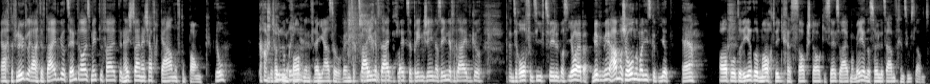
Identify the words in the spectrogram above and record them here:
rechter Flügel, rechter Verteidiger, zentrales Mittelfeld, dann hast du so einen hast du einfach gern auf der Bank. Jo. Da kannst du immer bringen. Frei auch so. Wenn sich zwei Innenverteidiger verletzen, bringst du ihn als Innenverteidiger. Wenn sich offensiv zu viel passiert. Ja, eben. Wir, wir haben schon hundertmal diskutiert. Ja. Aber der Rieder macht wirklich eine sackstarke Saison einmal mehr und das soll jetzt endlich ins Ausland.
